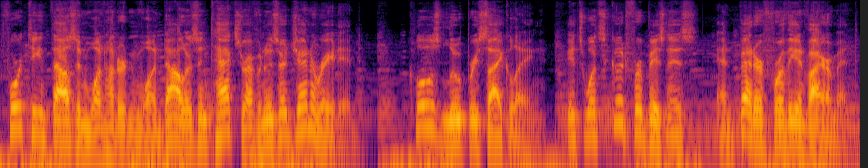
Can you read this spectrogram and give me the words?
$14,101 in tax revenues are generated? Closed loop recycling. It's what's good for business and better for the environment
